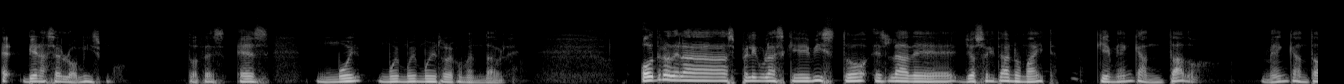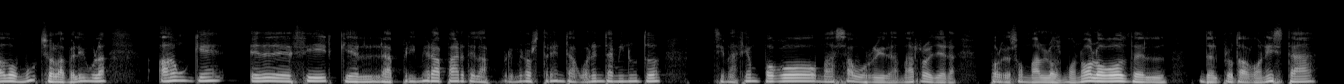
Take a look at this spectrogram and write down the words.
eh, viene a ser lo mismo. Entonces es muy, muy, muy, muy recomendable. Otra de las películas que he visto es la de Yo soy Dynamite, que me ha encantado. Me ha encantado mucho la película, aunque he de decir que la primera parte, los primeros 30 o 40 minutos, se un poco más aburrida, más rollera, porque son más los monólogos del, del protagonista,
